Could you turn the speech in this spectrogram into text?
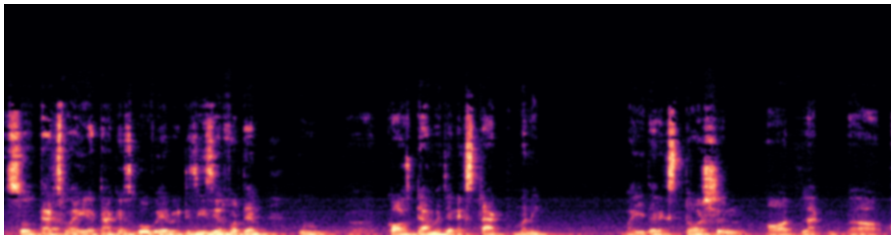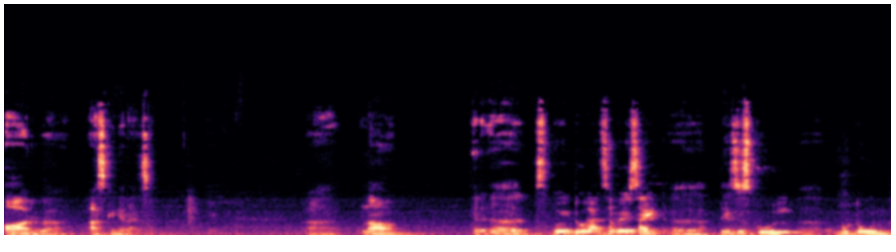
So that's why attackers go where it is easier for them to uh, cause damage and extract money by either extortion or black uh, or uh, asking a ransom. Uh, now, uh, going to ransomware side, there's a school Wootton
